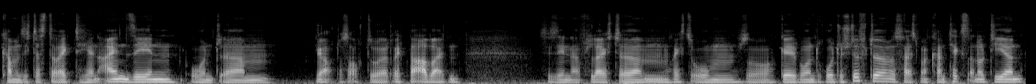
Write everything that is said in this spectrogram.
kann man sich das direkt hier einsehen und ähm, ja, das auch so direkt bearbeiten. Sie sehen da vielleicht ähm, rechts oben so gelbe und rote Stifte. Das heißt, man kann Text annotieren,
